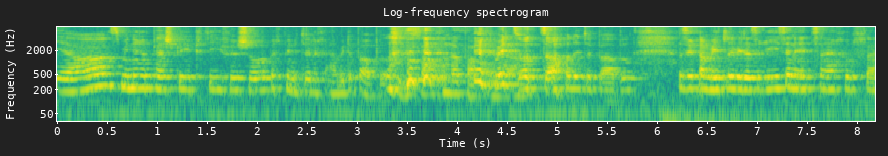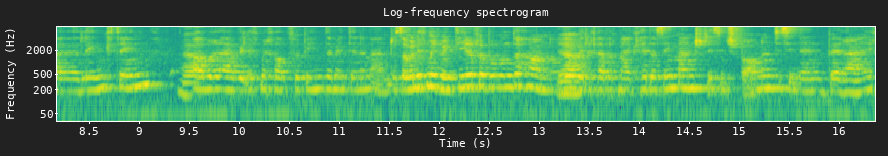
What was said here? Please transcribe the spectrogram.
Ja, aus meiner Perspektive schon, aber ich bin natürlich auch in der Bubble. Auch in der Bubble ich bin ja. total in der Bubble. Also ich habe mittlerweile ein riesen Netzwerk auf äh, LinkedIn, ja. aber auch, weil ich mich halt verbinde mit diesen Menschen. Also wenn ich mich mit dir verbunden habe, oder? Ja. weil ich einfach merke, hey, das sind Menschen, die sind spannend, die sind in diesem Bereich.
